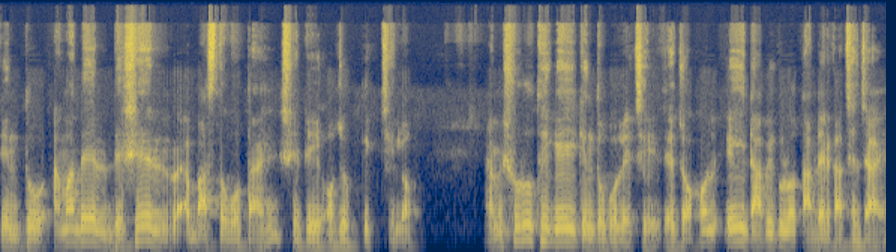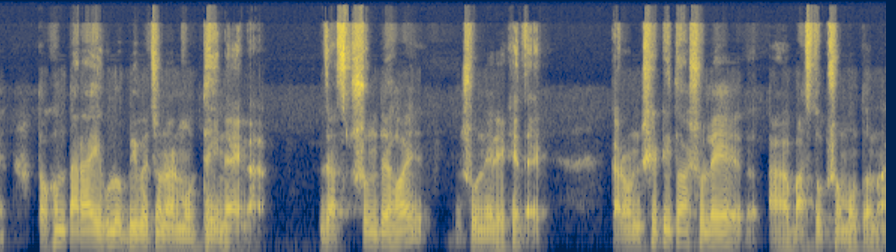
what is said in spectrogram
কিন্তু আমাদের দেশের বাস্তবতায় সেটি অযৌক্তিক ছিল। আমি শুরু থেকেই কিন্তু বলেছি যে যখন এই দাবিগুলো তাদের কাছে যায়, তখন তারা এগুলো বিবেচনার মধ্যেই নেয় না। জাস্ট শুনতে হয়, শুনে রেখে দেয়। কারণ সেটি তো আসলে বাস্তবসম্মত না,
